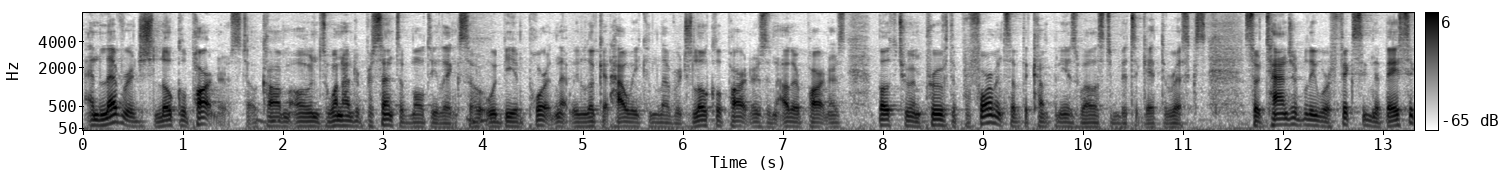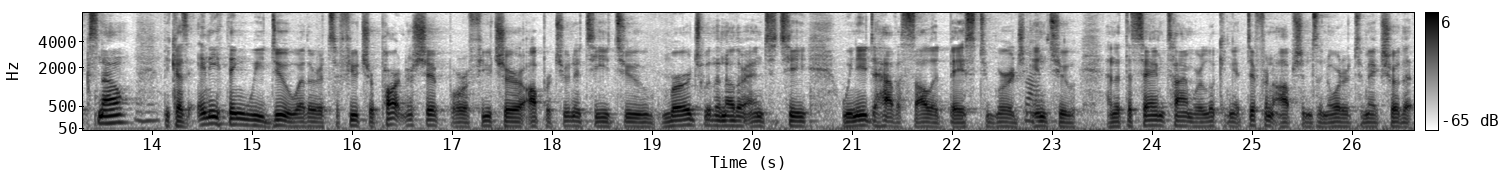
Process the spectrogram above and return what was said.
and leverage local partners, Telkom owns 100% of Multilink, so it would be important that we look at how we can leverage leverage local partners and other partners, both to improve the performance of the company as well as to mitigate the risks. So tangibly, we're fixing the basics now mm -hmm. because anything we do, whether it's a future partnership or a future opportunity to merge with another entity, we need to have a solid base to merge right. into. And at the same time, we're looking at different options in order to make sure that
